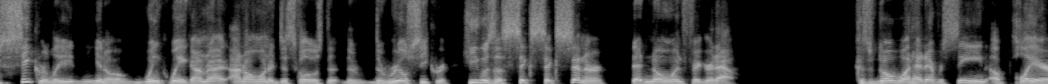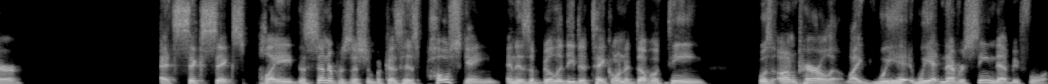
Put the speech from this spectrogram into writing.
secretly, you know, wink, wink. I'm not. I don't want to disclose the the, the real secret. He was a six six center that no one figured out because no one had ever seen a player at six six play the center position because his post game and his ability to take on a double team was unparalleled. Like we had, we had never seen that before.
